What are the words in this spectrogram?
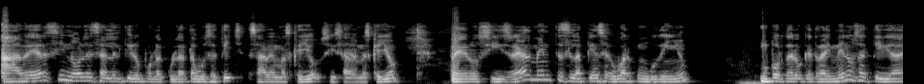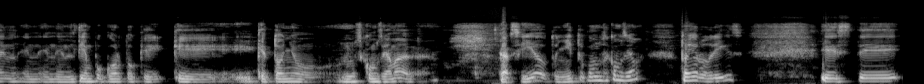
A ver si no le sale el tiro por la culata a Bucetich, sabe más que yo, sí sabe más que yo, pero si realmente se la piensa jugar con Gudiño, un portero que trae menos actividad en, el tiempo corto que, que, Toño, no sé cómo se llama, García o Toñito, ¿cómo, cómo se llama? Toño Rodríguez. Este,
